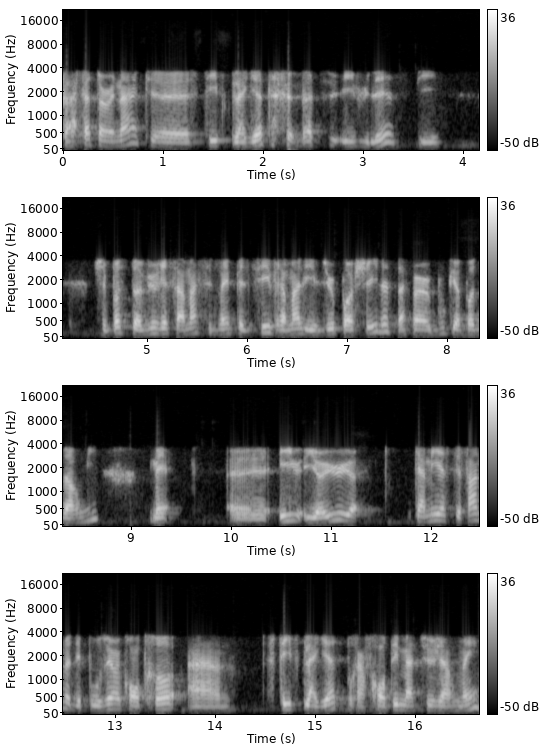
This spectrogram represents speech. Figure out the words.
ça a fait un an que Steve Plaguette a battu Yves Ulysse, puis je sais pas si tu as vu récemment Sylvain Pelletier, vraiment les yeux pochés, là, ça fait un bout qu'il n'a pas dormi, mais il y a eu Camille Stéphane a déposé un contrat à Steve Claguette pour affronter Mathieu Germain.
